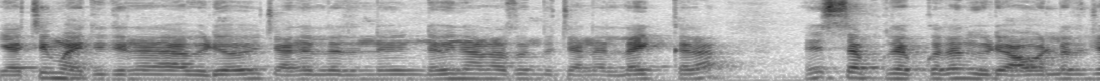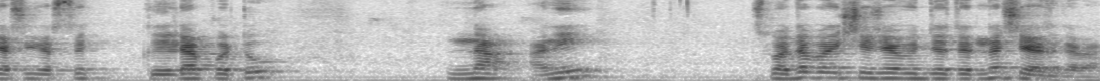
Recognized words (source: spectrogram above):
याची माहिती देणारा हा व्हिडिओ आहे. चॅनलला जर नवीन नवीन आला असेल तर चॅनल लाईक करा आणि सबस्क्राईब करा. व्हिडिओ आवडला तर जास्तीत जास्त क्रीडापटू ना आणि स्पर्धा परीक्षेच्या विद्यार्थ्यांना शेअर करा.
